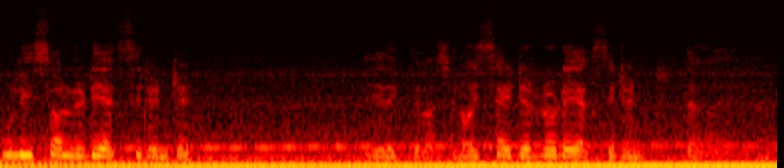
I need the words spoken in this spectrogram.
পুলিশ অলরেডি অ্যাক্সিডেন্টে এই দেখতে পাচ্ছেন, ওই সাইডের রোডে অ্যাক্সিডেন্ট দেখা যায় এখানে।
